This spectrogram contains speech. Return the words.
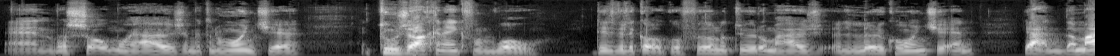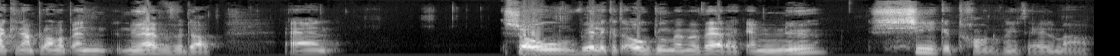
en het was zo'n mooi huis en met een hondje. En toen zag ik in één keer van wow, dit wil ik ook. Wel veel natuur om huis, een leuk hondje. En ja, dan maak je daar een plan op en nu hebben we dat. En zo wil ik het ook doen met mijn werk. En nu zie ik het gewoon nog niet helemaal.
